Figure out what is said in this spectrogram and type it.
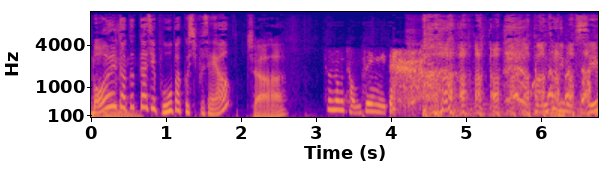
뭘 더 끝까지 보호받고 싶으세요? 자, 수능 점수입니다. 망설임 없이.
